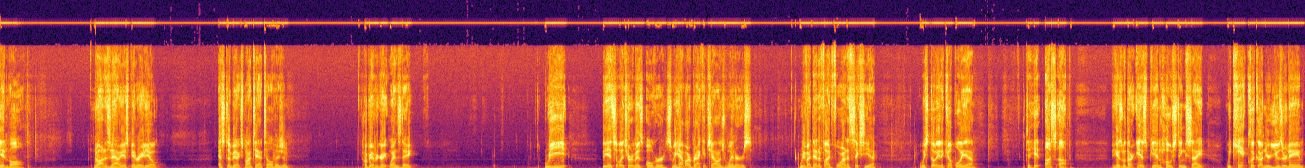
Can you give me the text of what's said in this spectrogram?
involved. Nuanez Now, ESPN Radio. SWX Montana Television. Hope you're having a great Wednesday. We, the NCAA tournament is over, so we have our bracket challenge winners. We've identified four out of six of you. We still need a couple of you to hit us up because with our ESPN hosting site, we can't click on your username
